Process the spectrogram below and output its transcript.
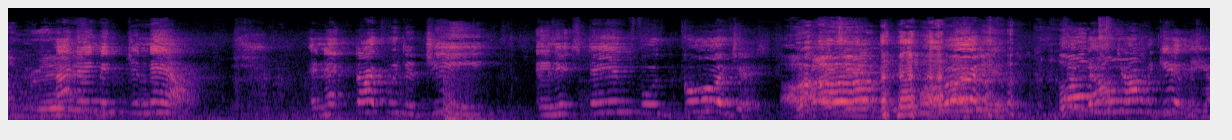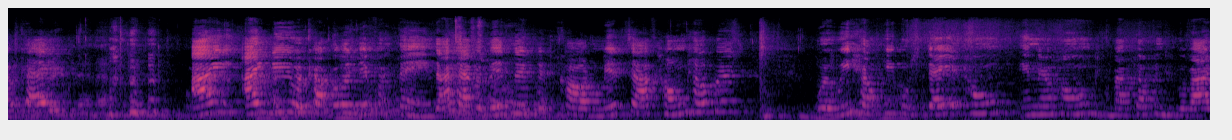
My name is Genell, and that starts with a G, and it stands for gorgeous. All right Gorgeous. So Oh, don't y'all forget me, okay? I, I do a couple of different things. I have a business that's called Mid-South Home Helpers, where we help people stay at home in their homes by helping to provide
